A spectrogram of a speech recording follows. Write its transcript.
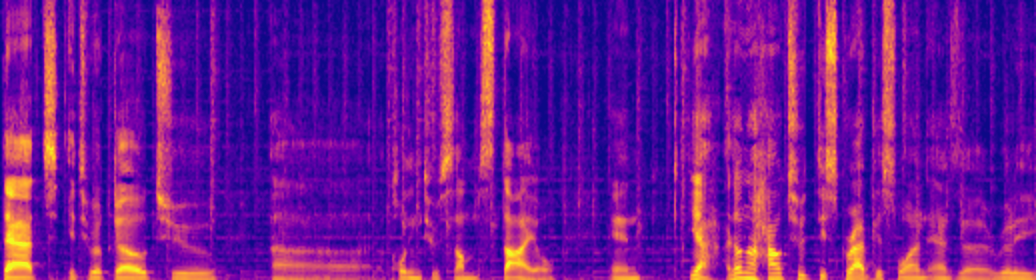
that it will go to uh, according to some style. And yeah i don't know how to describe this one as a really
